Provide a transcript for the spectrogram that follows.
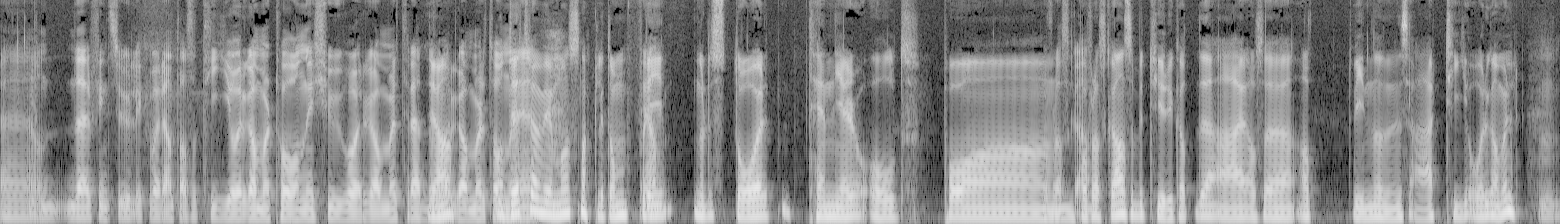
Uh, og der finnes jo ulike varianter. altså 10 år gammel Tony, 20 år gammel, 30 Ja, år gammel Tony. det tror jeg vi må snakke litt om, fordi Ja. når det står 10 year old på, På flaska. på flaska, så betyr det ikke at det er altså, at vinen nødvendigvis er ti år gammel. Mm.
